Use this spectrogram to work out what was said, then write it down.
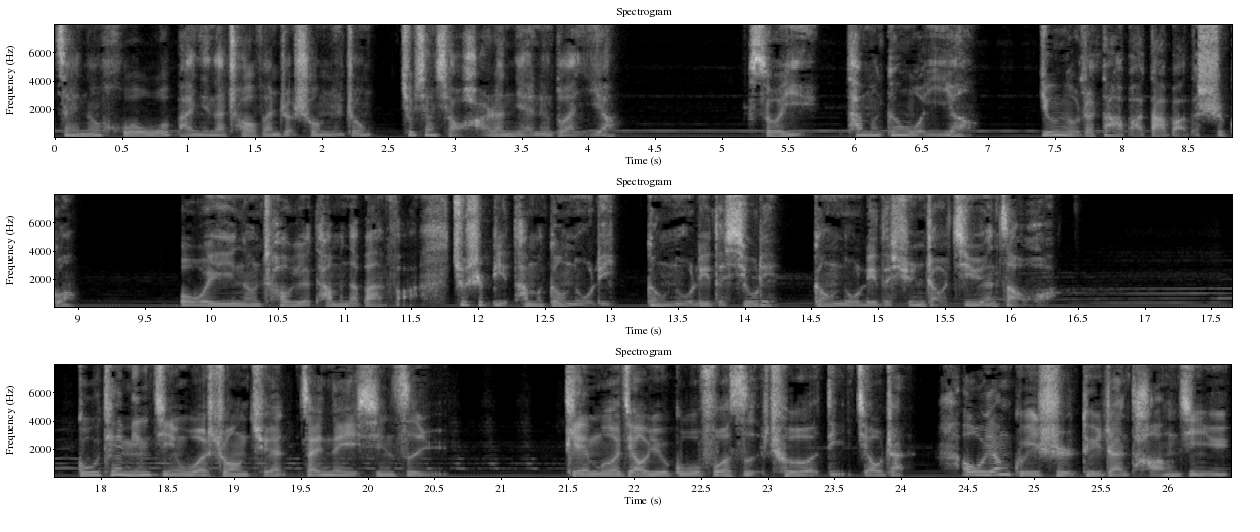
在能活五百年的超凡者寿命中，就像小孩的年龄段一样，所以他们跟我一样，拥有着大把大把的时光。我唯一能超越他们的办法，就是比他们更努力，更努力的修炼，更努力的寻找机缘造化。古天明紧握双拳，在内心自语：“天魔教与古佛寺彻底交战，欧阳鬼师对战唐晋玉。”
